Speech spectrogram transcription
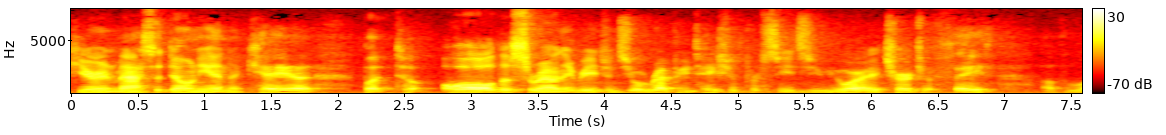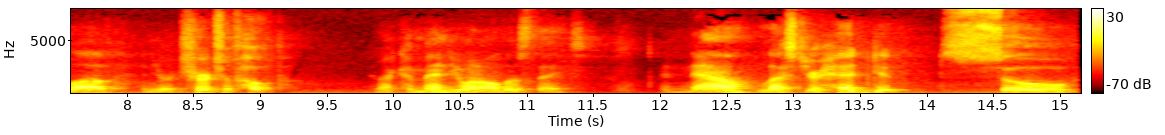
here in Macedonia and Achaia, but to all the surrounding regions. Your reputation precedes you. You are a church of faith, of love, and you're a church of hope. And I commend you on all those things. And now, lest your head get so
